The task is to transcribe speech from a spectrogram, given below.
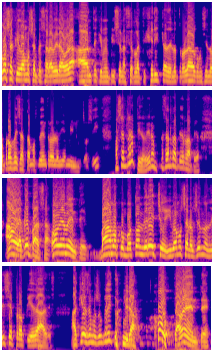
Cosas que vamos a empezar a ver ahora, antes que me empiecen a hacer la tijerita del otro lado, como diciendo, profe, ya estamos dentro de los 10 minutos, ¿sí? Pasan rápido, ¿vieron? Pasan rápido, rápido. Ahora, ¿qué pasa? Obviamente, vamos con botón derecho y vamos a la opción donde dice propiedades. Aquí hacemos un clic, mira, justamente,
